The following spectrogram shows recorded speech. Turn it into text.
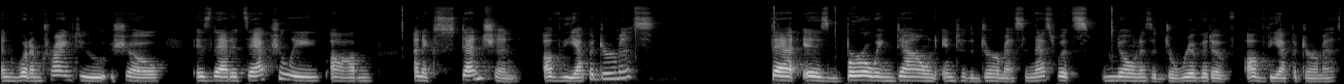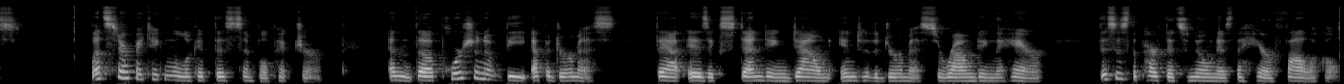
And what I'm trying to show is that it's actually um, an extension of the epidermis that is burrowing down into the dermis. And that's what's known as a derivative of the epidermis. Let's start by taking a look at this simple picture. And the portion of the epidermis that is extending down into the dermis surrounding the hair, this is the part that's known as the hair follicle.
